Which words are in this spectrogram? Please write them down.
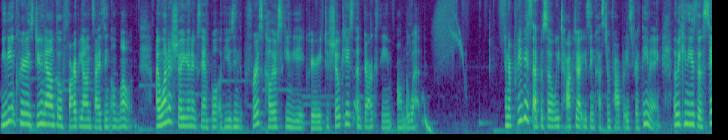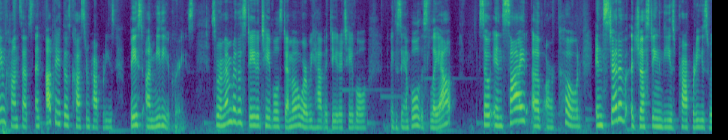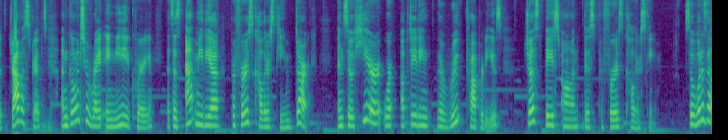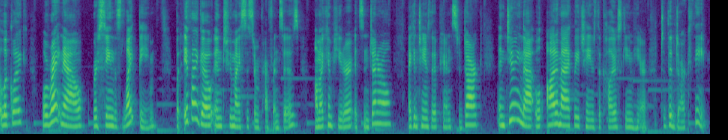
Media queries do now go far beyond sizing alone. I want to show you an example of using the Prefers Color Scheme media query to showcase a dark theme on the web. In a previous episode, we talked about using custom properties for theming, and we can use those same concepts and update those custom properties based on media queries. So remember this data tables demo where we have a data table example, this layout? So inside of our code, instead of adjusting these properties with JavaScript, I'm going to write a media query that says at media prefers color scheme dark. And so here we're updating the root properties just based on this prefers color scheme. So what does that look like? Well, right now we're seeing this light theme, but if I go into my system preferences on my computer, it's in general, I can change the appearance to dark, and doing that will automatically change the color scheme here to the dark theme.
